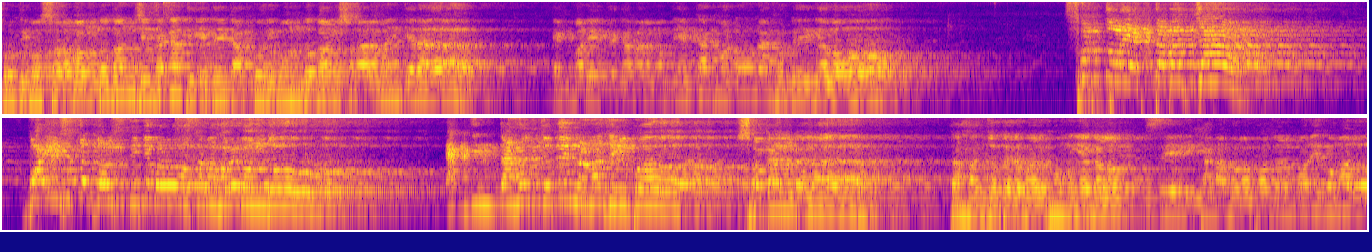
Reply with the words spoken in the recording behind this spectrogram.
প্রতি বছর বন্ধুগণ যে জায়গাতে ইতেকাপ করি, বন্ধুগণ সোনার মানিকেরা, একবার ইতেকাপের মধ্যে একটা ঘটনা ঘটে গেল। ছোট্ট একটা বাচ্চা বয়সটা দশ থেকে বারো বছর হবে বন্ধু। একদিন তাহাজ্জুদের নামাজের পর সকালবেলা তাহাজ্জুদের পর ঘুমিয়ে গেল। সেরি খানা বড় ফজর পরে ঘুমালো।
